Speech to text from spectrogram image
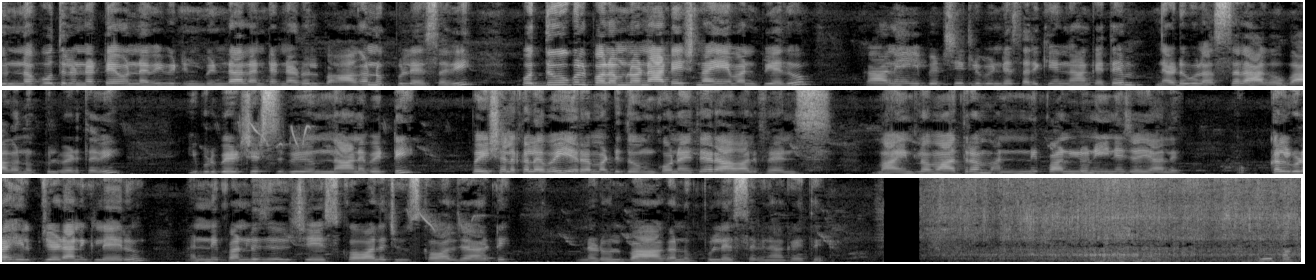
దున్నపోతులు ఉన్నట్టే ఉన్నవి వీటిని పిండాలంటే నడువులు బాగా నొప్పులు వేస్తవి. పొద్దుగుకులు పొలంలో నాటేసినా ఏమనిపించదు కానీ ఈ బెడ్షీట్లు పిండేసరికి నాకైతే నడువులు అస్సలు ఆగవు బాగా నొప్పులు పెడతాయి. ఇప్పుడు బెడ్షీట్స్ నానబెట్టి పోయి శలకల పోయి ఎర్రమట్టి దొమ్ముకొని అయితే రావాలి ఫ్రెండ్స్. మా ఇంట్లో మాత్రం అన్ని పనులు నేనే చేయాలి. ఒక్కరు కూడా హెల్ప్ చేయడానికి లేరు. అన్ని పనులు చేసుకోవాలి చూసుకోవాలి కాబట్టి నడువులు బాగా నొప్పులు వేస్తవి నాకైతే. పక్క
